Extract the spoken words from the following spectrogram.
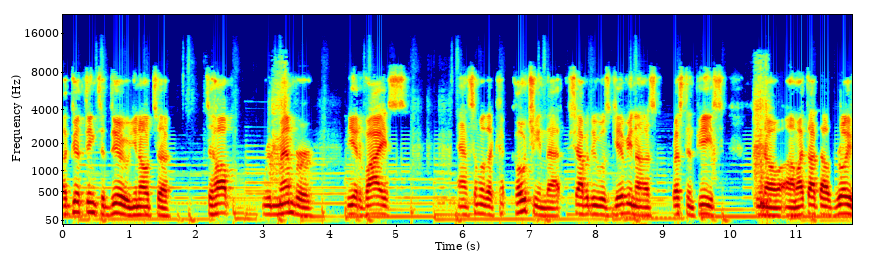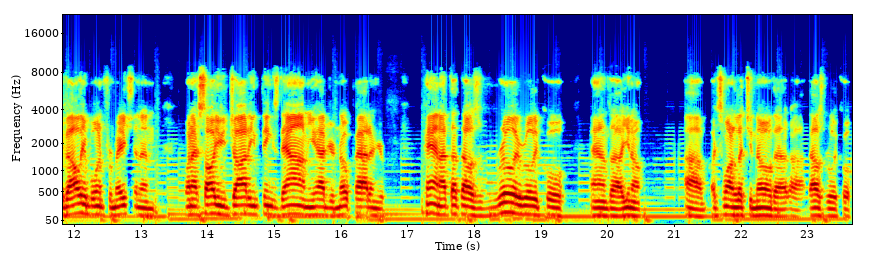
a good thing to do, you know, to to help remember the advice and some of the co- coaching that Shabba-Doo was giving us. Rest in peace. You know, um, I thought that was really valuable information. And when I saw you jotting things down, you had your notepad and your pen. I thought that was really, really cool. And uh, you know, uh, I just want to let you know that uh, that was really cool.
